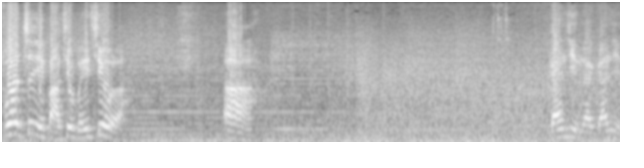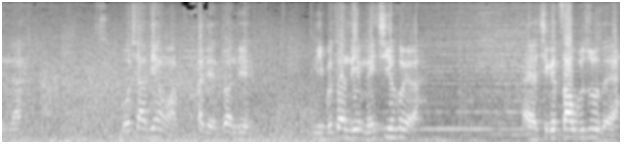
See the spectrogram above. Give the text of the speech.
不然这一把就没救了。啊！赶紧的，赶紧的，拨下电网，快点断电，你不断电没机会了。哎呀，这个遭不住的呀。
